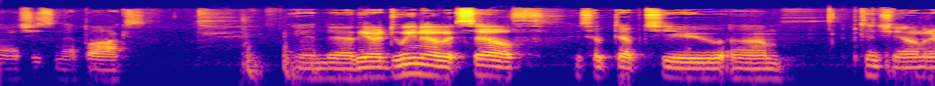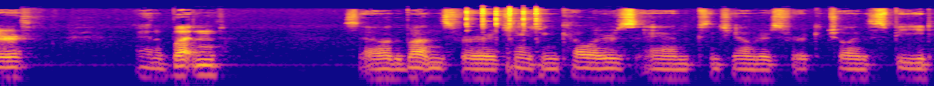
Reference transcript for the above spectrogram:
Uh, it's just in that box. And uh, the Arduino itself is hooked up to um, potentiometer and a button. So the buttons for changing colors and potentiometers for controlling the speed.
